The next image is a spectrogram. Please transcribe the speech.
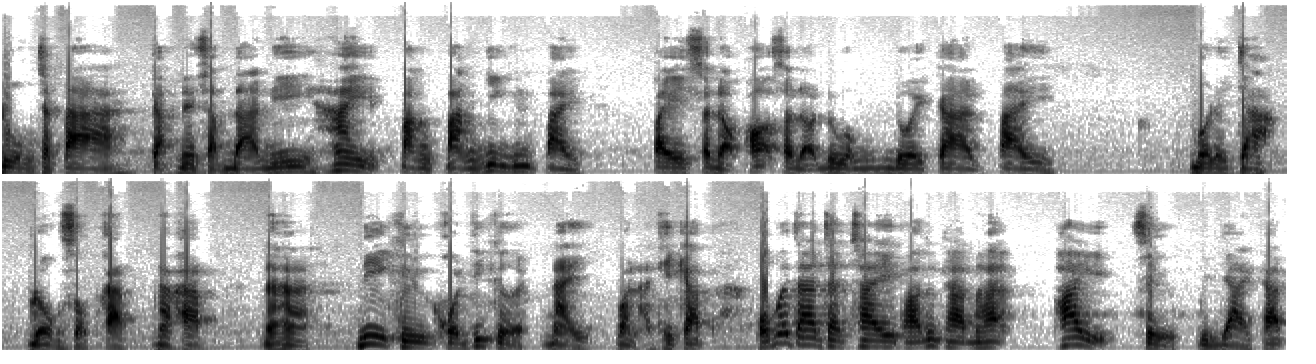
ดวงชะตากับในสัปดาห์นี้ให้ปังๆยิ่งขึ้นไป ไปสะเดาะเคราะห์สะเดาะดวงโดยการไปบริจาคโรงศพครับนะครับนะฮะนี่คือคนที่เกิดในวันอาทิตย์ครับ ผมอาจารย์ชัดชัยพาทุกท่านนะฮะไพ่สื่อวิญญาณครับ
